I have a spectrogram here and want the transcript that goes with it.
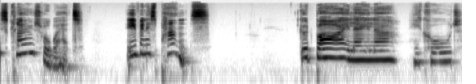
His clothes were wet, even his pants. Goodbye, Layla, he called.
